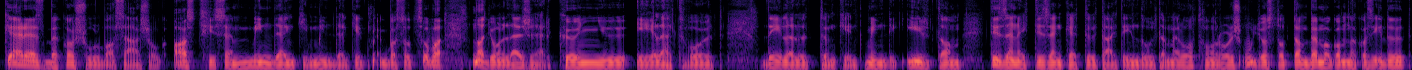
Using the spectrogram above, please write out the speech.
keresztbe kasulbaszások, azt hiszem mindenki mindenkit megbaszott, szóval nagyon lezser, könnyű élet volt, délelőttönként mindig írtam, 11-12 tájt indultam el otthonról, és úgy osztottam be magamnak az időt,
